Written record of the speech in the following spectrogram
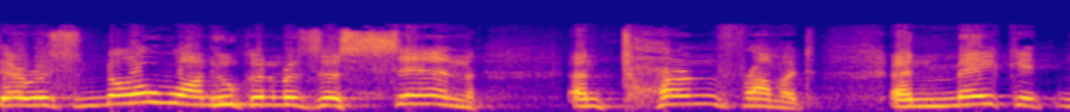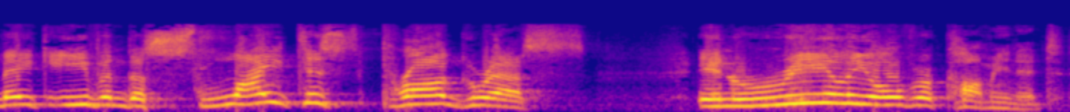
There is no one who can resist sin and turn from it and make it make even the slightest progress in really overcoming it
